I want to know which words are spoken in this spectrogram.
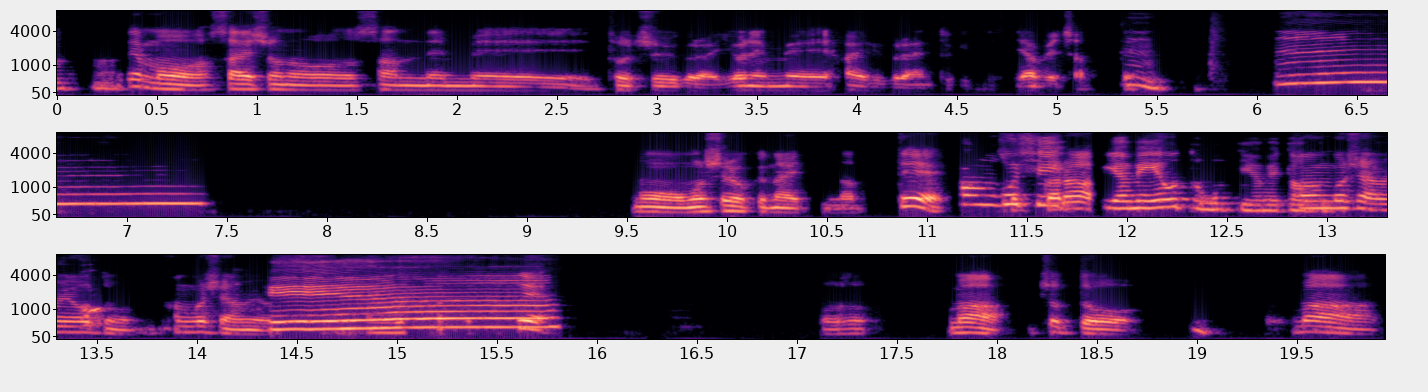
うんうん。でも最初の3年目途中ぐらい、4年目入るぐらいの時に辞めちゃって、うんうーん。もう面白くないってなって、看護師辞めようと思って辞めた看護師辞めようと思う。看護師辞めようとええ思う。まあ、ちょっと、まあ、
